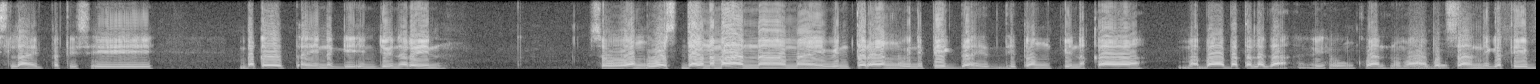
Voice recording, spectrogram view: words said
slide Pati si Bakit ay nag enjoy na rin. So, ang worst daw naman na may winter ang Winnipeg dahil dito ang pinaka mababa talaga. Yung kwan umabot sa negative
